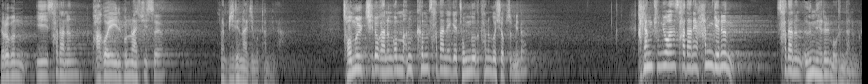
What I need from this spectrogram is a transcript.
여러분 이 사단은 과거의 일부는 알 수 있어요. 그러나 미래는 알지 못합니다. 점을 치러 가는 것만큼 사단에게 종로를 타는 것이 없습니다. 가장 중요한 사단의 한계는 사단은 은혜를 모른다는 거예요.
